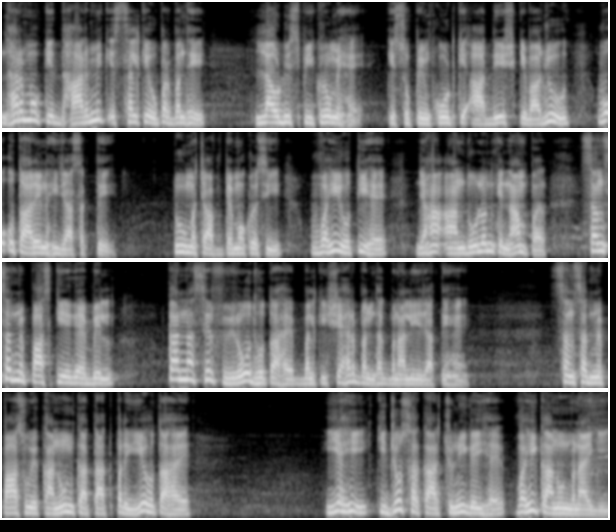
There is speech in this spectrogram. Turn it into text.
धर्मों के धार्मिक स्थल के ऊपर बंधे लाउड स्पीकरों में है। कि सुप्रीम कोर्ट के आदेश के बावजूद वो उतारे नहीं जा सकते। टू मच ऑफ़ डेमोक्रेसी वही होती है जहाँ आंदोलन के नाम पर संसद में पास किए गए बिल का न सिर्फ़ विरोध होता है, बल्कि शहर बंधक बना लिए जाते हैं। संसद में पास हुए कानून का तात्पर्य ये होता है यही कि जो सरकार चुनी गई है, वही कानून बनाएगी,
